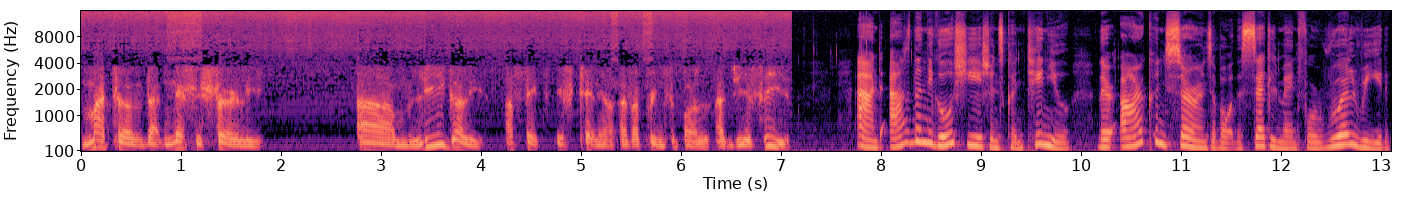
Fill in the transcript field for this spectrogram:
matters that necessarily um, legally affect his tenure as a principal at JC. And as the negotiations continue, there are concerns about the settlement for Ruel Reid,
